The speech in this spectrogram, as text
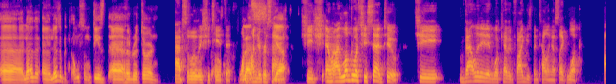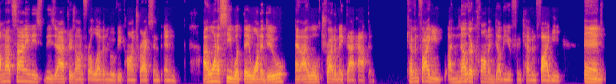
uh, Elizabeth Olsen teased uh, her return. Absolutely, she teased it. One hundred percent. She, she and I loved what she said too. She validated what Kevin Feige's been telling us. Like, look, I'm not signing these these actors on for 11 movie contracts, and and I want to see what they want to do, and I will try to make that happen. Kevin Feige, another common W from Kevin Feige. And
